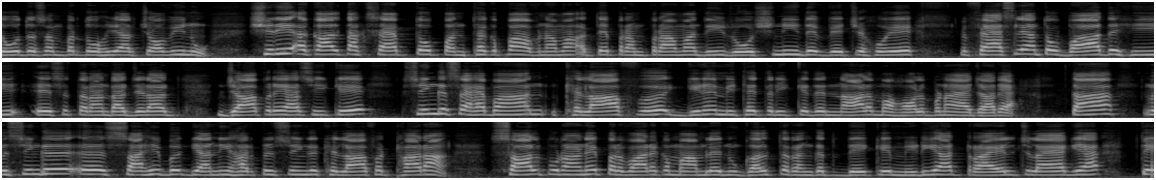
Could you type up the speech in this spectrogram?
2 ਦਸੰਬਰ 2024 ਨੂੰ ਸ਼੍ਰੀ ਅਕਾਲ ਤਖਤ ਸਾਹਿਬ ਤੋਂ ਪੰਥਕ ਭਾਵਨਾਵਾਂ ਅਤੇ ਪਰੰਪਰਾਵਾਂ ਦੀ ਰੋਸ਼ਨੀ ਦੇ ਵਿੱਚ ਹੋਏ ਫੈਸਲਿਆਂ ਤੋਂ ਬਾਅਦ ਹੀ ਇਸ ਤਰ੍ਹਾਂ ਦਾ ਜਿਹੜਾ ਜਾਪ ਰਿਹਾ ਸੀ ਕਿ ਸਿੰਘ ਸਾਹਿਬਾਨ ਖਿਲਾਫ ਗਿਣੇ ਮਿੱਥੇ ਤਰੀਕੇ ਦੇ ਨਾਲ ਮਾਹੌਲ ਬਣਾਇਆ ਜਾ ਰਿਹਾ। ਤਾਂ ਸਿੰਘ ਸਾਹਿਬ ਗਿਆਨੀ ਹਰਪ੍ਰੀਤ ਸਿੰਘ ਖਿਲਾਫ 18 ਸਾਲ ਪੁਰਾਣੇ ਪਰਿਵਾਰਕ ਮਾਮਲੇ ਨੂੰ ਗਲਤ ਰੰਗਤ ਦੇ ਕੇ ਮੀਡੀਆ ਟ੍ਰਾਇਲ ਚਲਾਇਆ ਗਿਆ ਤੇ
